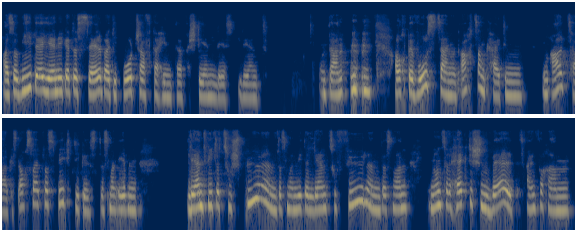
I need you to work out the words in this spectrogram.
Also wie derjenige das selber, die Botschaft dahinter verstehen lernt. Und dann auch Bewusstsein und Achtsamkeit im, im Alltag ist auch so etwas Wichtiges, dass man eben lernt wieder zu spüren, dass man wieder lernt zu fühlen, dass man in unserer hektischen Welt einfach ähm,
